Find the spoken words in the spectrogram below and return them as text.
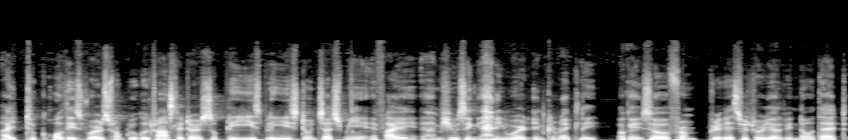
I took all these words from Google Translator, so please, please don't judge me if I am using any word incorrectly. Okay, so from previous tutorial we know that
